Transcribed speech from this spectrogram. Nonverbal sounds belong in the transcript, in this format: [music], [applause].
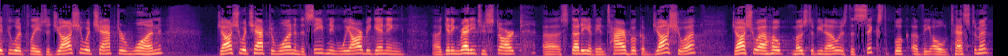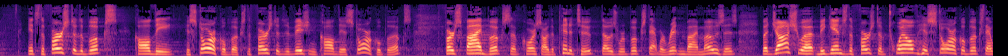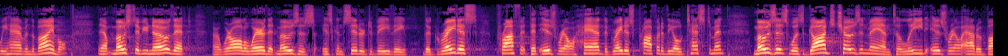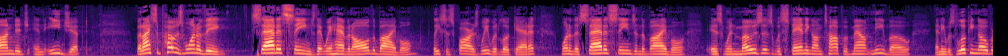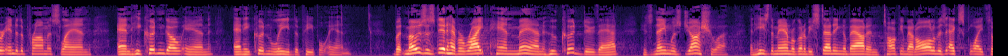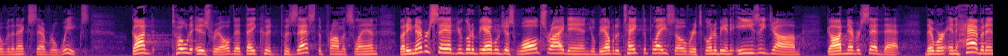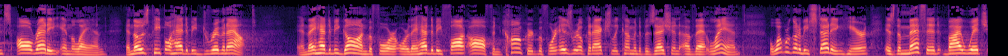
if you would please, to Joshua chapter 1. Joshua chapter 1, and this evening we are beginning, uh, getting ready to start a study of the entire book of Joshua. Joshua, I hope most of you know, is the sixth book of the Old Testament. It's the first of the books called the historical books, the first of the division called the historical books. First five books, of course, are the Pentateuch. Those were books that were written by Moses. But Joshua begins the first of 12 historical books that we have in the Bible. Now, most of you know that uh, we're all aware that Moses is considered to be the, the greatest prophet that Israel had, the greatest prophet of the Old Testament. Moses was God's chosen man to lead Israel out of bondage in Egypt. But I suppose one of the saddest scenes that we have in all the Bible least as far as we would look at it, one of the saddest scenes in the Bible is when Moses was standing on top of Mount Nebo and he was looking over into the promised land and he couldn't go in and he couldn't lead the people in. But Moses did have a right hand man who could do that. His name was Joshua. And he's the man we're going to be studying about and talking about all of his exploits over the next several weeks. God told Israel that they could possess the promised land, but he never said you're going to be able to just waltz right in, you'll be able to take the place over, it's going to be an easy job. God never said that. There were inhabitants already in the land, and those people had to be driven out. And they had to be gone before, or they had to be fought off and conquered before Israel could actually come into possession of that land. But what we're going to be studying here is the method by which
